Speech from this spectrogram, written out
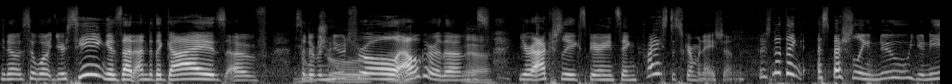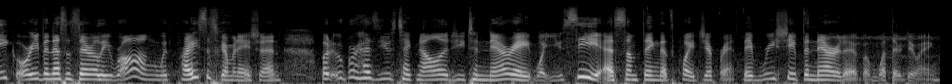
You know, so what you're seeing is that under the guise of sort of a Neutral, neutral yeah. algorithms, Yeah. you're actually experiencing price discrimination. There's nothing especially new, unique, or even necessarily wrong with price discrimination, but Uber has used technology to narrate what you see as something that's quite different. They've reshaped the narrative of what they're doing.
